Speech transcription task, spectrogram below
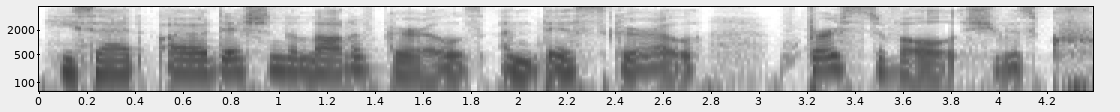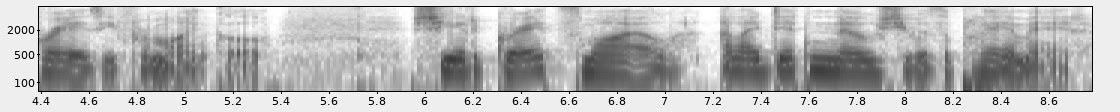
He said, I auditioned a lot of girls, and this girl, first of all, she was crazy for Michael. She had a great smile, and I didn't know she was a playmate.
